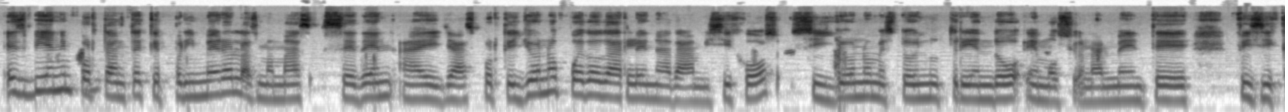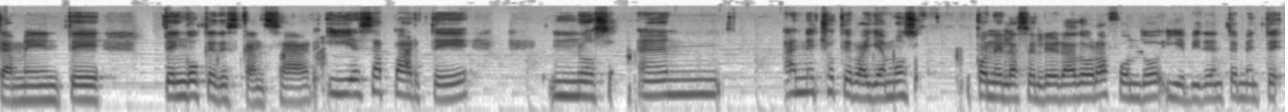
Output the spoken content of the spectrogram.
Es bien importante que primero las mamás se den a ellas, porque yo no puedo darle nada a mis hijos si yo no me estoy nutriendo emocionalmente, físicamente, tengo que descansar y esa parte nos han han hecho que vayamos con el acelerador a fondo y evidentemente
